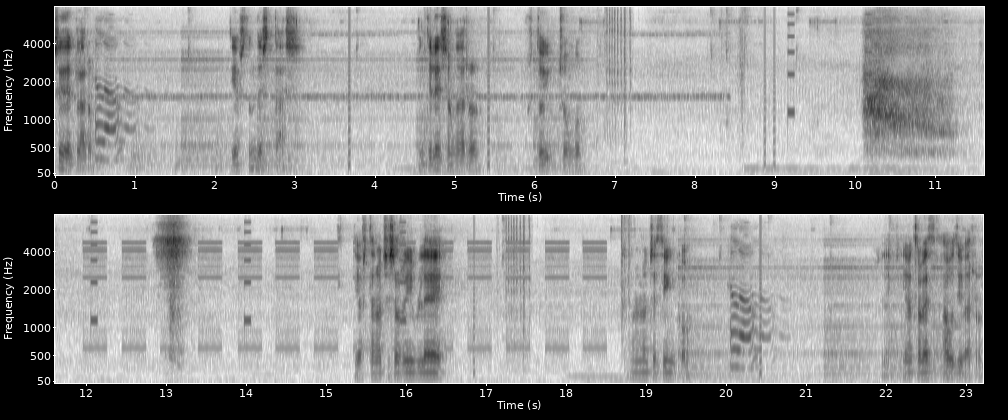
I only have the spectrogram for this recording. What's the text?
Así de claro. Dios, ¿dónde estás? Ventilation error. Estoy chungo. Dios, esta noche es horrible. Una noche 5. y otra vez audio error.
